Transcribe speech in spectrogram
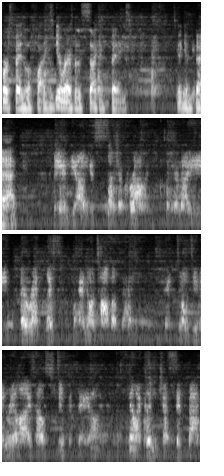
First phase of the fight. Just get ready for the second phase. It's gonna get bad. Being young is such a crime. They're naive, they're reckless, and on top of that, they don't even realize how stupid they are. Now, I couldn't just sit back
